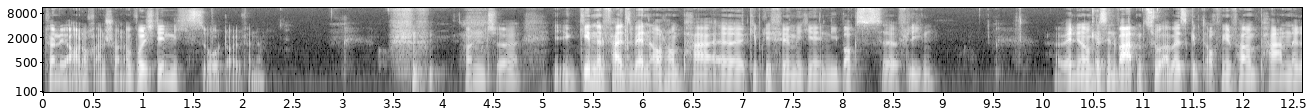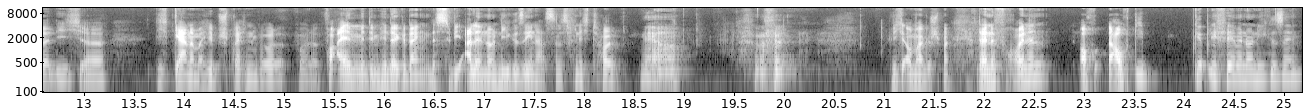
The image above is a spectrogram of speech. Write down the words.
könnt ihr auch noch anschauen, obwohl ich den nicht so doll finde. Und äh, gegebenenfalls werden auch noch ein paar äh, Ghibli-Filme hier in die Box äh, fliegen. Wir werden ja noch okay. ein bisschen warten zu, aber es gibt auf jeden Fall ein paar andere, die ich, äh, die ich gerne mal hier besprechen würde, würde. Vor allem mit dem Hintergedanken, dass du die alle noch nie gesehen hast. Und das finde ich toll. Ja. Bin ich auch mal gespannt. Deine Freundin auch, auch die Ghibli-Filme noch nie gesehen?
